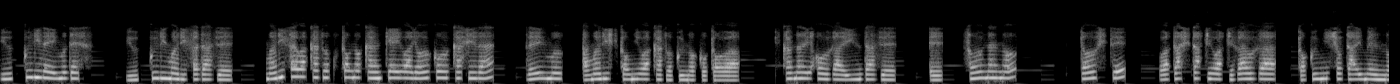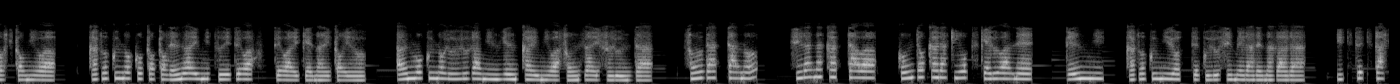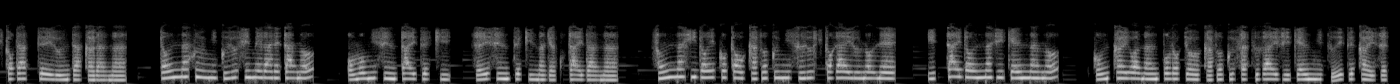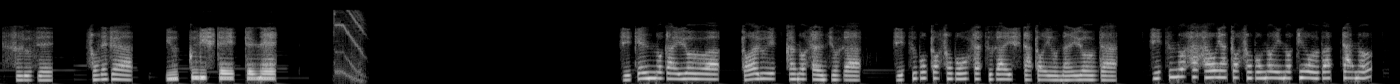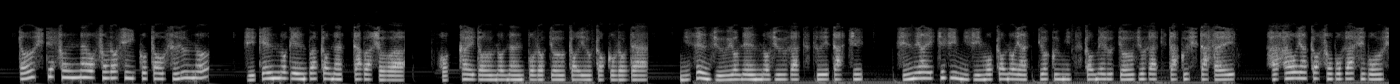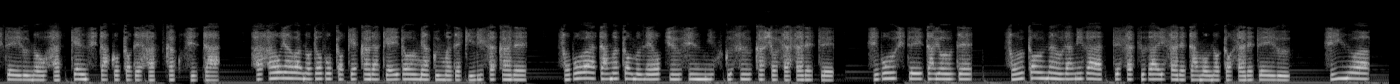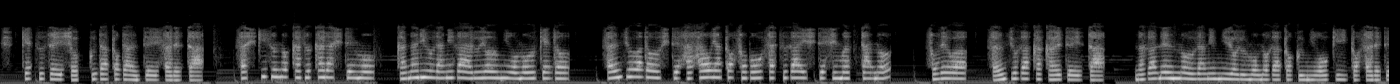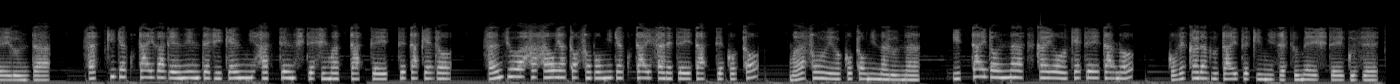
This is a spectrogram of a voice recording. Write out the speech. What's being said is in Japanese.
ゆっくりレ夢ムです。ゆっくりマリサだぜ。マリサは家族との関係は良好かしら？レ夢ム、あまり人には家族のことは、聞かない方がいいんだぜ。え、そうなの？どうして？私たちは違うが、特に初対面の人には、家族のことと恋愛については振ってはいけないという、暗黙のルールが人間界には存在するんだ。そうだったの？知らなかったわ。今度から気をつけるわね。現に、家族によって苦しめられながら、生きてきた人だっているんだからな。どんな風に苦しめられたの？主に身体的、精神的な虐待だな。そんなひどいことを家族にする人がいるのね。一体どんな事件なの？今回は南ポロ町家族殺害事件について解説するぜ。それじゃあ、ゆっくりしていってね。事件の概要は、とある一家の三女が、実母と祖母を殺害したという内容だ。実の母親と祖母の命を奪ったのどうしてそんな恐ろしいことをするの事件の現場となった場所は、北海道の南ポロ町というところだ。2014年の10月1日、深夜1時に地元の薬局に勤める長女が帰宅した際、母親と祖母が死亡しているのを発見したことで発覚した。母親は喉仏から頸動脈まで切り裂かれ、祖母は頭と胸を中心に複数箇所刺されて、死亡していたようで、相当な恨みがあって殺害されたものとされている。死因は、出血性ショックだと断定された。刺し傷の数からしても、かなり恨みがあるように思うけど、三女はどうして母親と祖母を殺害してしまったの？それは、三女が抱えていた、長年の恨みによるものが特に大きいとされているんだ。さっき虐待が原因で事件に発展してしまったって言ってたけど、三女は母親と祖母に虐待されていたってこと？まあそういうことになるな。一体どんな扱いを受けていたの？これから具体的に説明していくぜ。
